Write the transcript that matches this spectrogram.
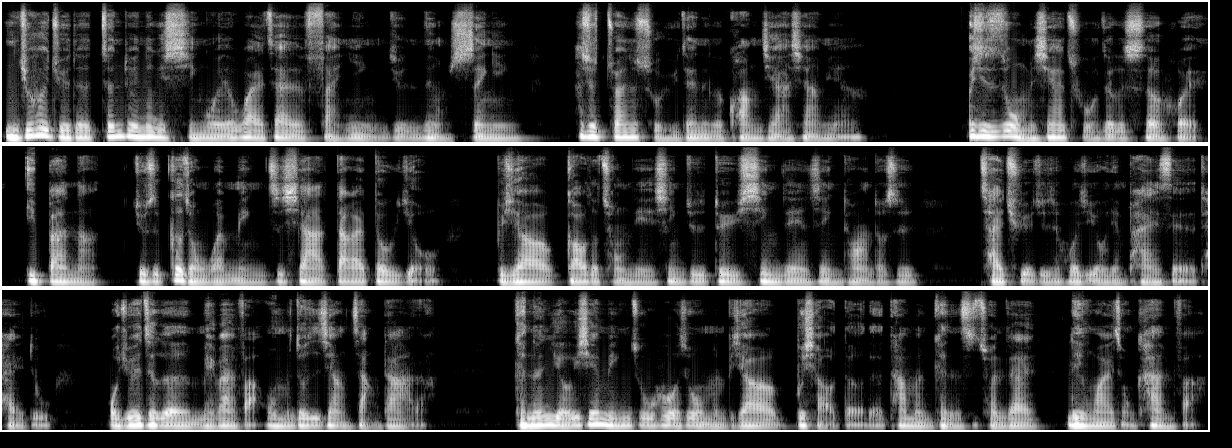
你就会觉得，针对那个行为的外在的反应，就是那种声音，它就专属于在那个框架下面啊。而且是我们现在处的这个社会，一般呢、啊，就是各种文明之下，大概都有比较高的重叠性。就是对于性这件事情，通常都是采取的就是会有点拍谢的态度。我觉得这个没办法，我们都是这样长大的。可能有一些民族，或者是我们比较不晓得的，他们可能是存在另外一种看法，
